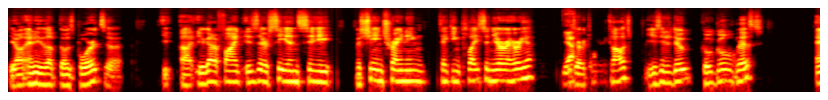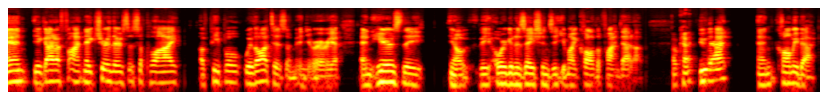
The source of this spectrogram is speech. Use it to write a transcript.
you know, any of the, those boards. Uh, you, uh, you got to find is there CNC machine training taking place in your area? Yeah. Is there a community college? Easy to do. Google this. And you got to find make sure there's a supply of people with autism in your area. And here's the you know the organizations that you might call to find that up. Okay. Do that and call me back.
